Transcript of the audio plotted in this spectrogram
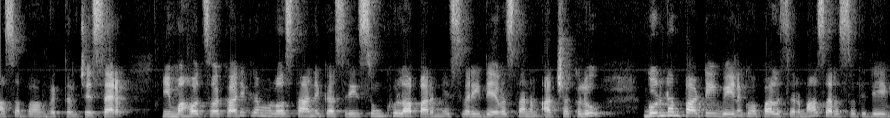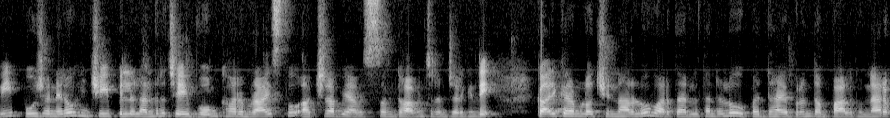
ఆశాభావం వ్యక్తం చేశారు. ఈ మహోత్సవ కార్యక్రమంలో స్థానిక శ్రీ సుంకుల పరమేశ్వరి దేవస్థానం అర్చకులు గుండంపాటి వేణుగోపాల శర్మ సరస్వతిదేవి పూజ నిర్వహించి పిల్లలందరిచే ఓంకారం రాయిస్తూ అక్షరాభ్యాసం గావించడం జరిగింది. కార్యక్రమంలో చిన్నారులు వారి తల్లిదండ్రులు ఉపాధ్యాయ బృందం పాల్గొన్నారు.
